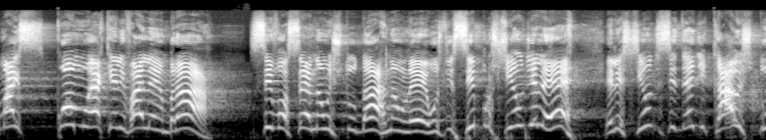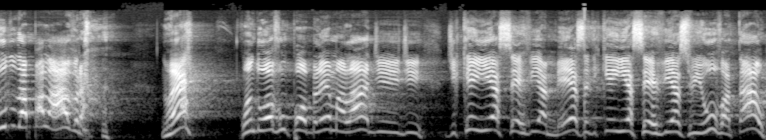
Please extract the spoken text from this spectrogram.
Mas como é que ele vai lembrar se você não estudar, não ler? Os discípulos tinham de ler, eles tinham de se dedicar ao estudo da palavra, não é? Quando houve um problema lá de, de, de quem ia servir a mesa, de quem ia servir as viúvas tal,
